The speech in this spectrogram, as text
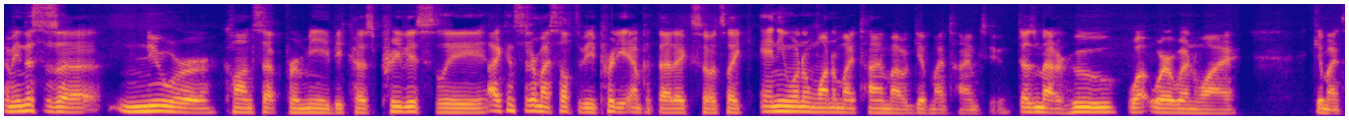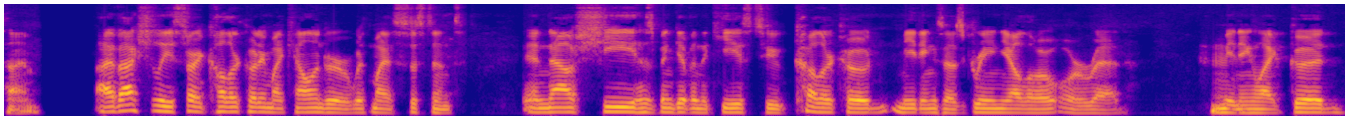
I mean, this is a newer concept for me because previously I consider myself to be pretty empathetic. So it's like anyone who wanted my time, I would give my time to. Doesn't matter who, what, where, when, why, give my time. I've actually started color coding my calendar with my assistant and now she has been given the keys to color code meetings as green, yellow, or red, hmm. meaning like good.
